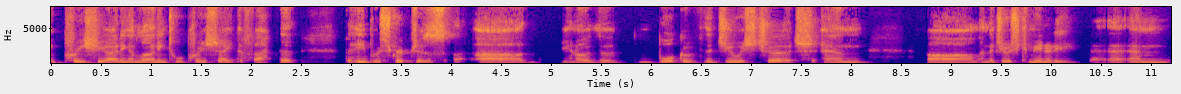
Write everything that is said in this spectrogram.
appreciating and learning to appreciate the fact that the Hebrew Scriptures are, you know, the book of the Jewish Church and um, and the Jewish community, and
